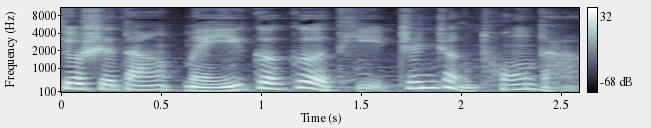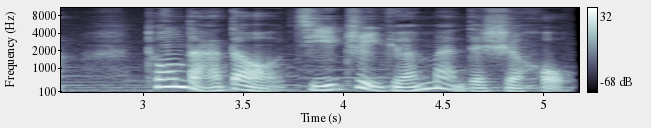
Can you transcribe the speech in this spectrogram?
就是当每一个个体真正通达、通达到极致圆满的时候，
